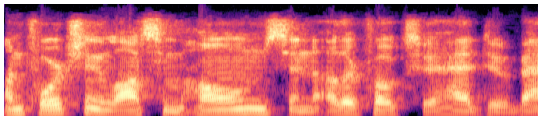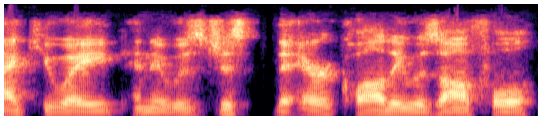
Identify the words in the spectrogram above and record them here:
unfortunately, lost some homes, and other folks who had to evacuate, and it was just the air quality was awful,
